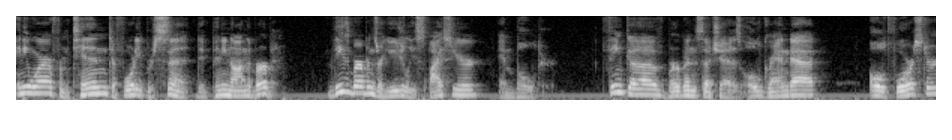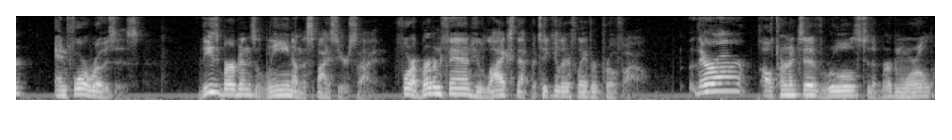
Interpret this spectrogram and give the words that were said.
anywhere from 10 to 40% depending on the bourbon. These bourbons are usually spicier and bolder. Think of bourbons such as Old Grandad, Old Forester, and Four Roses. These bourbons lean on the spicier side for a bourbon fan who likes that particular flavor profile. There are alternative rules to the bourbon world.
